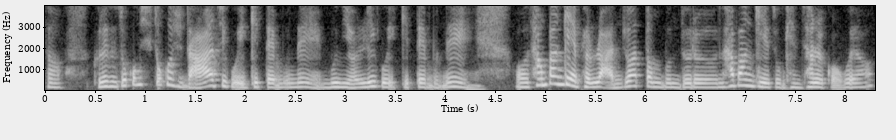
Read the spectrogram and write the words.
그래서 그래서 조금씩 조금씩 나아지고 있기 때문에 문이 열리고 있기 때문에 음. 어, 상반기에 별로 안 좋았던 분들은 하반기에 좀 괜찮을 거고요.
